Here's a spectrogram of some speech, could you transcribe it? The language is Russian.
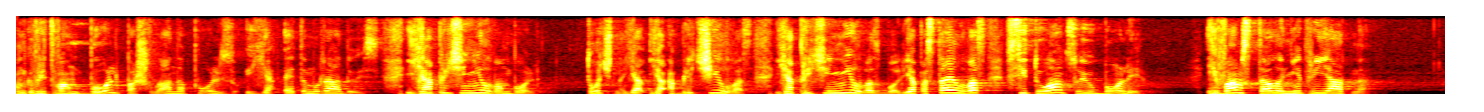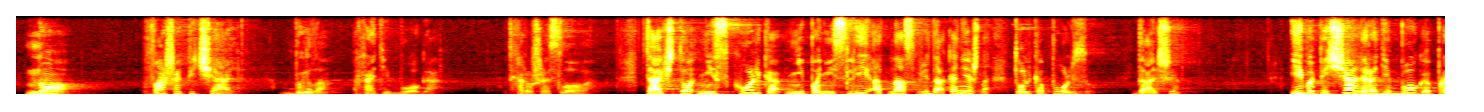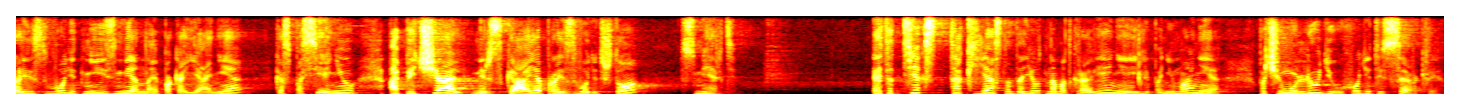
он говорит, вам боль пошла на пользу, и я этому радуюсь. Я причинил вам боль. Точно, я, я обличил вас, я причинил вас боль, я поставил вас в ситуацию боли, и вам стало неприятно. Но ваша печаль была ради Бога. Это хорошее слово. Так что нисколько не понесли от нас вреда. Конечно, только пользу. Дальше – Ибо печаль ради Бога производит неизменное покаяние к спасению, а печаль мирская производит что? Смерть. Этот текст так ясно дает нам откровение или понимание, почему люди уходят из церкви.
